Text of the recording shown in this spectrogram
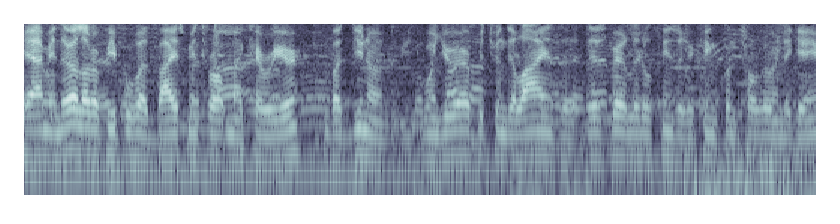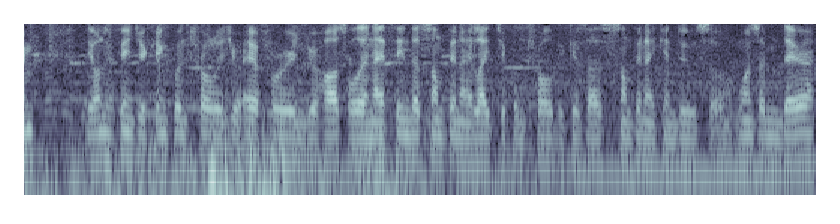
Yeah, I mean, there are a lot of people who advised me throughout my career, but you know, when you are between the lines, uh, there's very little things that you can control during the game. The only thing you can control is your effort and your hustle, and I think that's something I like to control because that's something I can do. So once I'm there,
